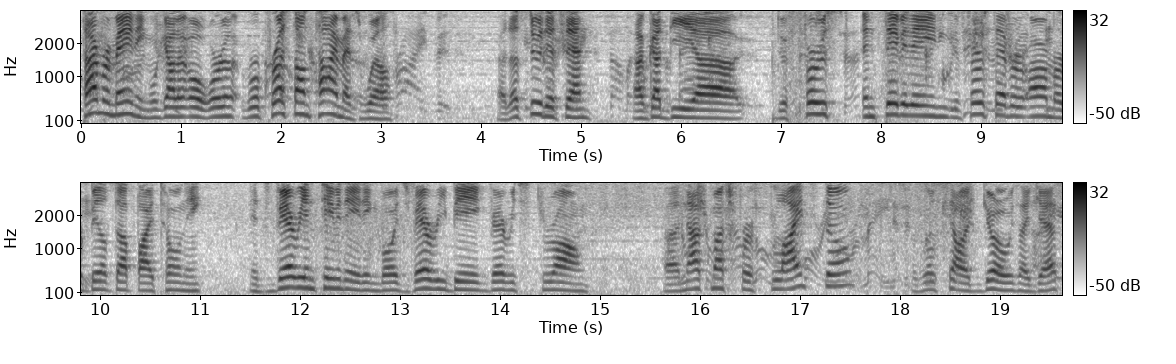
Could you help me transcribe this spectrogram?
Time remaining. We gotta. Oh, we're we're pressed on time as well. Alright, let's do this then. I've got the uh, the first intimidating, the first ever armor built up by Tony. It's very intimidating, boys. Very big, very strong. Uh, not much for flights though. But we'll see how it goes, I guess.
